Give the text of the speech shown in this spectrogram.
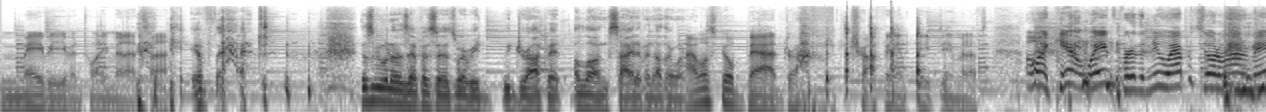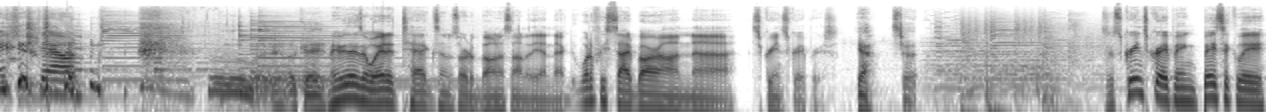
maybe even 20 minutes, huh? if that. this will be one of those episodes where we we drop it alongside of another one. I almost feel bad drop, dropping in 18 minutes. Oh, I can't wait for the new episode of Automation Town. Oh my- okay. Maybe there's a way to tag some sort of bonus onto the end there. What if we sidebar on uh, screen scrapers? Yeah, let's do it. So screen scraping, basically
